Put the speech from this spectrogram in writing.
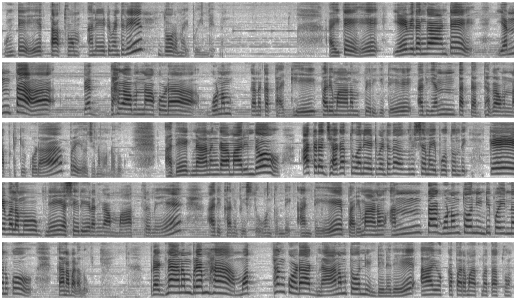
ఉంటే తత్వం అనేటువంటిది దూరం అయిపోయింది అయితే ఏ విధంగా అంటే ఎంత పెద్దగా ఉన్నా కూడా గుణం కనుక తగ్గి పరిమాణం పెరిగితే అది ఎంత పెద్దగా ఉన్నప్పటికీ కూడా ప్రయోజనం ఉండదు. అదే జ్ఞానంగా మారిందో అక్కడ జగత్తు అనేటువంటిది అదృశ్యమైపోతుంది. కేవలము జ్ఞేయ శరీరంగా మాత్రమే అది కనిపిస్తూ ఉంటుంది. అంటే పరిమాణం అంతా గుణంతో నిండిపోయిందనుకో కనబడదు. ప్రజ్ఞానం బ్రహ్మ మొత్తం కూడా జ్ఞానంతో నిండినదే ఆ యొక్క పరమాత్మతత్వం.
